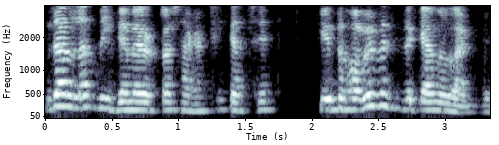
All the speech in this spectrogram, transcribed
জানলাম বিজ্ঞানের একটা শাখা ঠিক আছে, কিন্তু হোমিওপ্যাথিতে কেন লাগবে?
